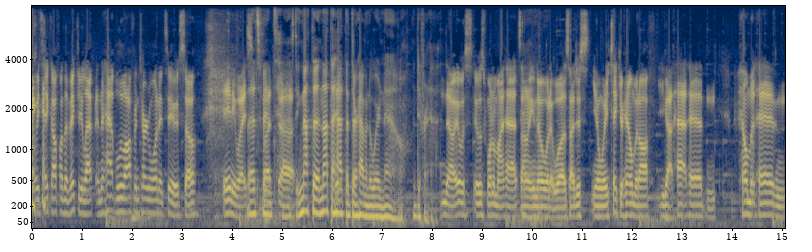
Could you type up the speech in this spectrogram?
and we take off on the victory lap, and the hat blew off in turn one and two. So, anyways, That's but, uh, fantastic. not the not the hat that they're having to wear now. A different hat. no, it was it was one of my hats. I don't even know what it was. I just you know when you take your helmet off, you got hat head and helmet head and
